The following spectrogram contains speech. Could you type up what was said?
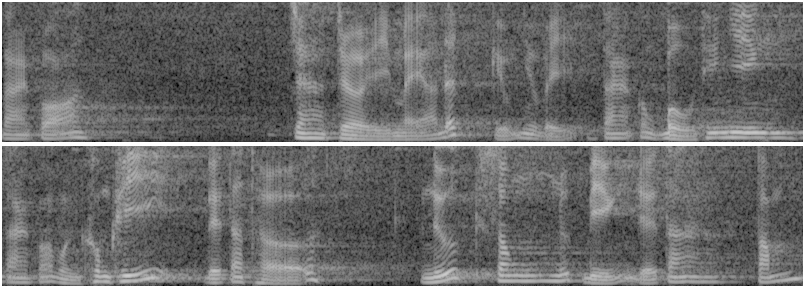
ta có cha trời, mẹ đất, kiểu như vậy. Ta có bầu thiên nhiên, ta có vần không khí để ta thở. Nước sông, nước biển để ta tắm.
